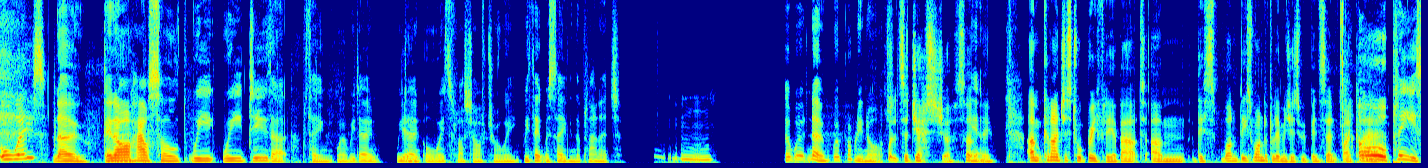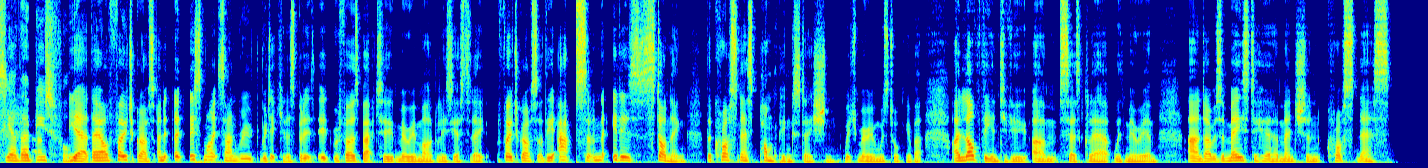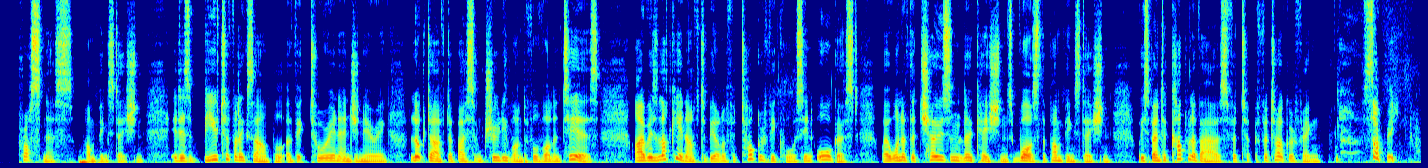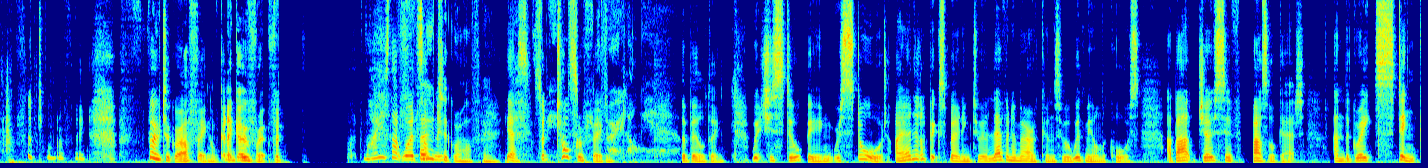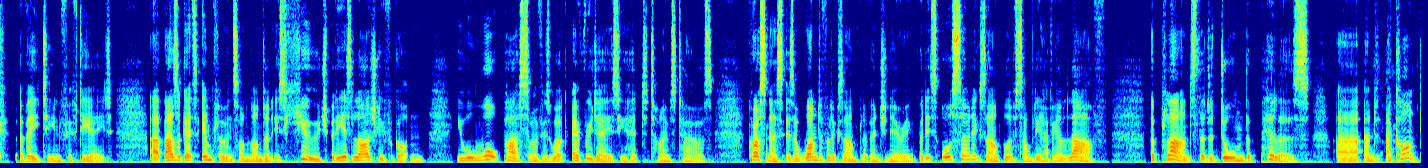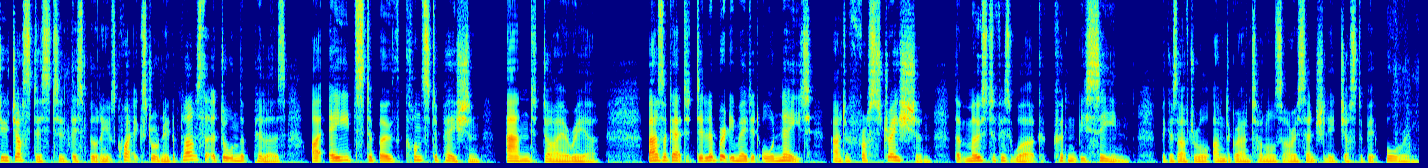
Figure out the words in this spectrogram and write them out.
Always. no, in our household, we we do that thing where we don't we Yeah. don't always flush after a week. We think we're saving the planet. Mm. We're, no, we're probably not. Well, it's a gesture, certainly. Um, can I just talk briefly about um, this one? These wonderful images we've been sent by Claire. oh, please, yeah, they're beautiful. Yeah, they are photographs, and it, it- this might sound ru- ridiculous, but it, it refers back to Miriam Margolyes yesterday. Photographs of the apps, and it is stunning. The Crossness pumping station, which Miriam was talking about. I loved the interview, um, says Claire, with Miriam, and I was amazed to hear her mention Crossness. Crossness pumping station. It is a beautiful example of Victorian engineering looked after by some truly wonderful volunteers. I was lucky enough to be on a photography course in August where one of the chosen locations was the pumping station. We spent a couple of hours phot- photographing. Sorry, photographing. Photographing. I'm going to go for it. For- Why is that word suddenly? Photographing. Yes, photographing Very long year. The building, which is still being restored. I ended up explaining to 11 Americans who were with me on the course about Joseph Bazalgette and the great stink of 1858. Uh, Bazalgette's influence on London is huge, but he is largely forgotten. You will walk past some of his work every day as you head to Times Towers. Crossness is a wonderful example of engineering, but it's also an example of somebody having a laugh the plants that adorn the pillars, uh, and I can't do justice to this building, it's quite extraordinary. The plants that adorn the pillars are aids to both constipation and diarrhea. Bazalgette deliberately made it ornate out of frustration that most of his work couldn't be seen, because after all, underground tunnels are essentially just a bit boring.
